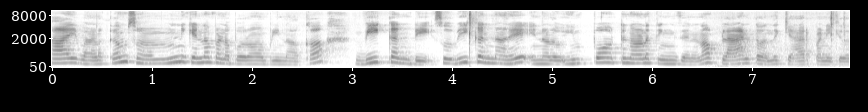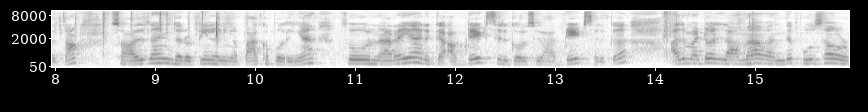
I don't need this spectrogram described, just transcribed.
ஹாய் வணக்கம். ஸோ இன்றைக்கி என்ன பண்ண போகிறோம் அப்படின்னாக்கா வீக்கெண்ட் டே ஸோ வீக்கெண்ட்னாலே என்னோடய இம்பார்ட்டண்டான திங்ஸ் என்னென்னா பிளான்ட்டை வந்து கேர் பண்ணிக்கிறது தான். ஸோ அதுதான் இந்த ரொட்டீனில் நீங்கள் பார்க்க போகிறீங்க ஸோ நிறையா இருக்குது அப்டேட்ஸ் இருக்குது ஒரு சில அப்டேட்ஸ் இருக்குது அது மட்டும் இல்லாமல் வந்து புதுசாக ஒரு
